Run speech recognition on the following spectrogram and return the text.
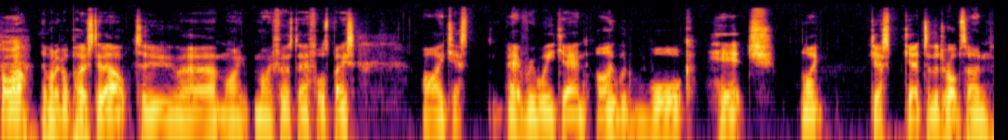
Oh wow. Then when I got posted out to uh, my my first Air Force base, I just every weekend I would walk, hitch, like just get to the drop zone.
